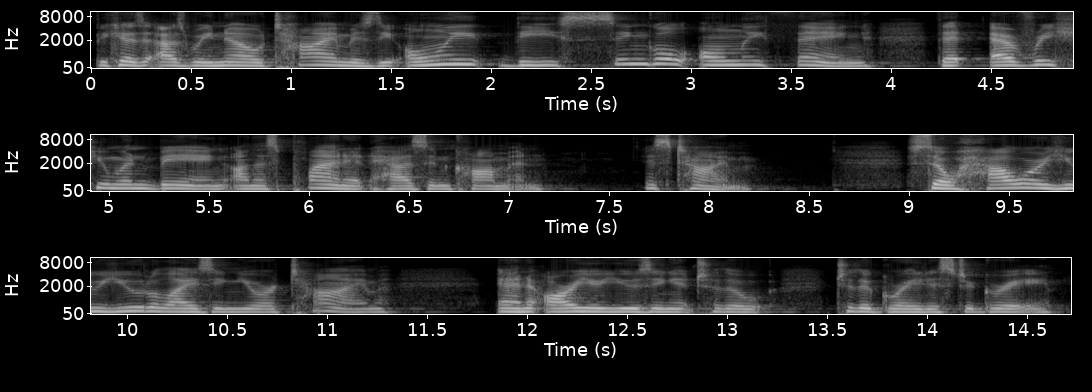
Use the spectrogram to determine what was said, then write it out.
Because as we know, time is the only, the single only thing that every human being on this planet has in common is time. So how are you utilizing your time and are you using it to the, to the greatest degree?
